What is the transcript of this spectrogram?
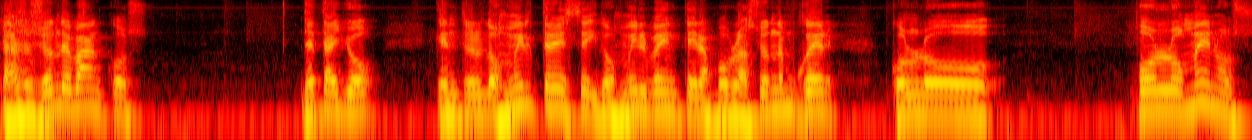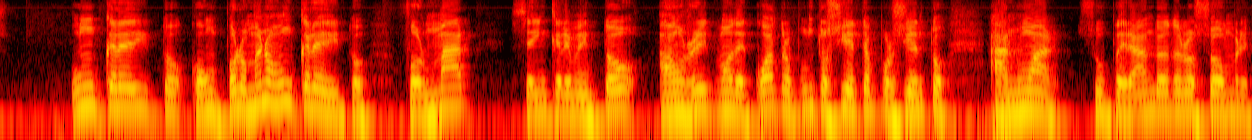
La Asociación de Bancos detalló que entre el 2013 y 2020 la población de mujeres con lo por lo menos un crédito, con por lo menos un crédito formal se incrementó a un ritmo de 4.7% anual, superando el de los hombres,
